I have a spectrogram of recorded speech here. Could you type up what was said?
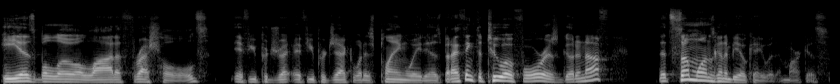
he is below a lot of thresholds if you project if you project what his playing weight is. But I think the 204 is good enough that someone's to be okay with it, Marcas.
